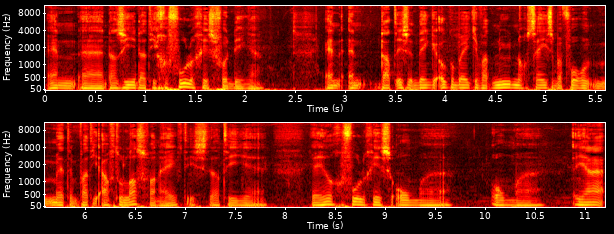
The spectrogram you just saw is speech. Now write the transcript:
en dan zie je dat hij gevoelig is voor dingen. En, en dat is denk ik ook een beetje wat nu nog steeds bijvoorbeeld met hem, wat hij af en toe last van heeft. Is dat hij heel gevoelig is om, om ja,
